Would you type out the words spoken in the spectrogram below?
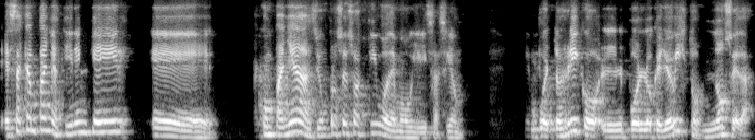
esas campañas tienen que ir eh, acompañadas de un proceso activo de movilización. En Puerto Rico, por lo que yo he visto, no se da.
